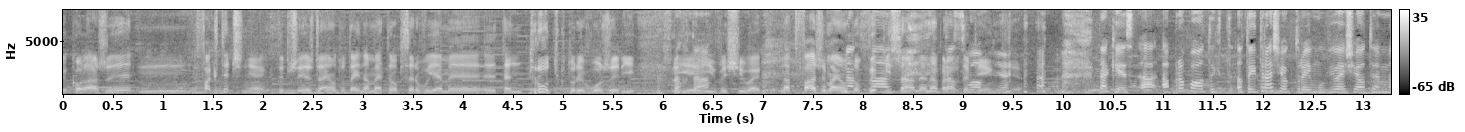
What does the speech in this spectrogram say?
e, kolarzy, mm, faktycznie, gdy przyjeżdżają tutaj na metę, obserwujemy ten trud, który włożyli i, i wysiłek. Na twarzy mają Na to twarzy, wypisane naprawdę dosłownie. pięknie. Tak jest. A, a propos o, tych, o tej trasie, o której mówiłeś i o tym,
